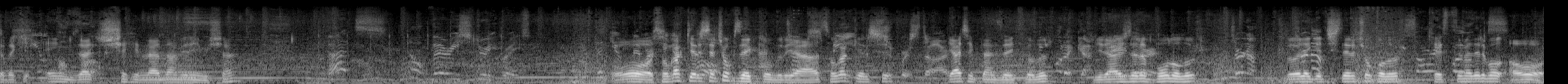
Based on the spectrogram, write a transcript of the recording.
Hill en güzel şehirlerden biriymiş ha. Oo sokak pro çok zevkli olur ya. Sokak yarışı gerçekten zevkli olur. Virajları bol olur. Böyle geçişleri çok olur. Kestirmeleri bol. Oo.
